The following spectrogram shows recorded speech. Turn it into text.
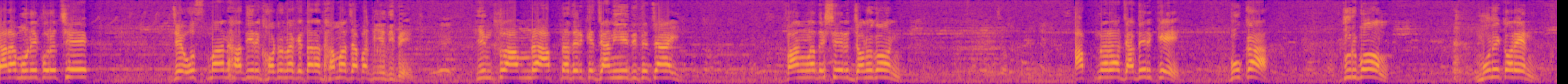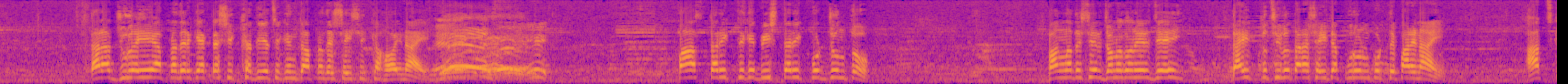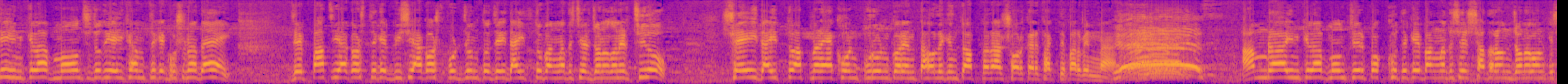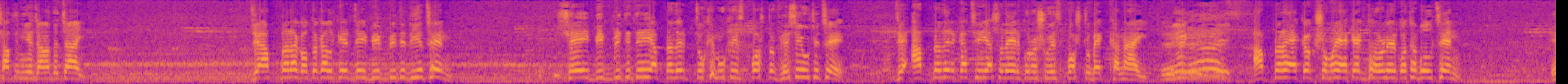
তারা মনে করেছে যে ওসমান হাদির ঘটনাকে তারা ধামা চাপা দিয়ে দিবে। কিন্তু আমরা আপনাদেরকে জানিয়ে দিতে চাই, বাংলাদেশের জনগণ, আপনারা যাদেরকে বোকা, দুর্বল মনে করেন, তারা জুলাইয়ে আপনাদেরকে একটা শিক্ষা দিয়েছে, কিন্তু আপনাদের সেই শিক্ষা হয় নাই। পাঁচ তারিখ থেকে বিশ তারিখ পর্যন্ত বাংলাদেশের জনগণের যেই দায়িত্ব ছিল, তারা সেইটা পূরণ করতে পারে নাই। আজকে ইনকিলাব মঞ্চ যদি এইখান থেকে ঘোষণা দেয় যে পাঁচই আগস্ট থেকে বিশে আগস্ট পর্যন্ত যেই দায়িত্ব বাংলাদেশের জনগণের ছিল, সেই দায়িত্ব আপনারা এখন পূরণ করেন, তাহলে কিন্তু আপনারা সরকারে থাকতে পারবেন না। আমরা ইনকিলাব মঞ্চের পক্ষ থেকে বাংলাদেশের সাধারণ জনগণকে সাথে নিয়ে জানাতে চাই যে আপনারা গতকালকের যেই বিবৃতি দিয়েছেন, সেই বিবৃতিতেই আপনাদের চোখে মুখে স্পষ্ট ভেসে উঠেছে যে আপনাদের কাছেই আসলে এর কোনো সুস্পষ্ট ব্যাখ্যা নাই। আপনারা এক এক সময় এক এক ধরনের কথা বলছেন।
